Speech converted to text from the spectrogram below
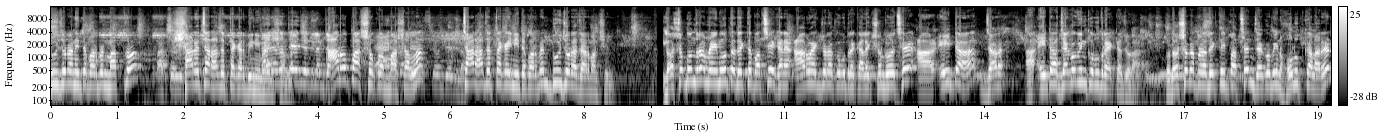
দুই জোড়া নিতে পারবেন মাত্র সাড়ে চার হাজার টাকার বিনিময় আরও পাঁচশো কম হাজার মাসাল্লাহ। চার হাজার টাকাই নিতে পারবেন দুই জোড়া জার্মান শিল দর্শক বন্ধুরা আমরা এই মুহূর্তে দেখতে পাচ্ছি এখানে আরও এক জোড়া কবুতরের কালেকশন রয়েছে আর এইটা যার এটা জ্যাকোবিন কবুতরের একটা জোড়া। তো দর্শক আপনারা দেখতেই পাচ্ছেন জ্যাকোবিন হলুদ কালারের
